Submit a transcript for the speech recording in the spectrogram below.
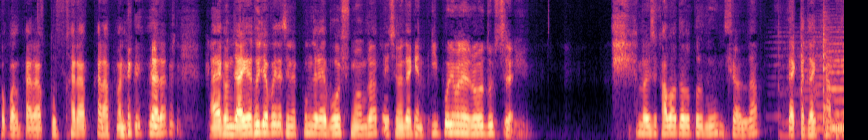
কপাল খারাপ খুব খারাপ খারাপ মানে খারাপ। আর এখন জায়গা খুঁজে পাইতেছি না কোন জায়গায় বসবো আমরা পেছনে দেখেন কি পরিমাণে রোদ উঠছে। আমরা খাওয়া দাওয়া করব ইনশাল্লাহ দেখা যাক সামনে।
